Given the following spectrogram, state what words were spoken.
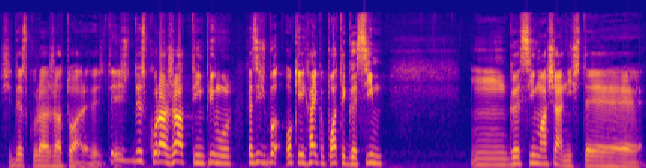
Și descurajatoare. Deci, deci descurajat din primul, că zici, bă, ok, hai că poate găsim mm, găsim așa niște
